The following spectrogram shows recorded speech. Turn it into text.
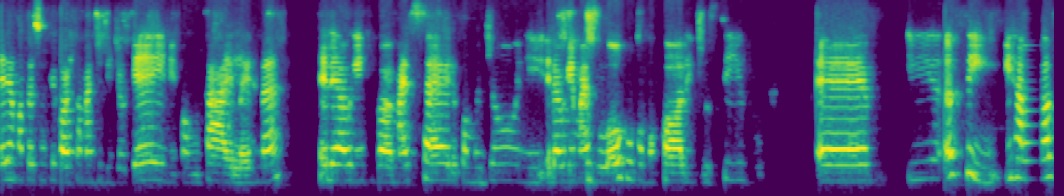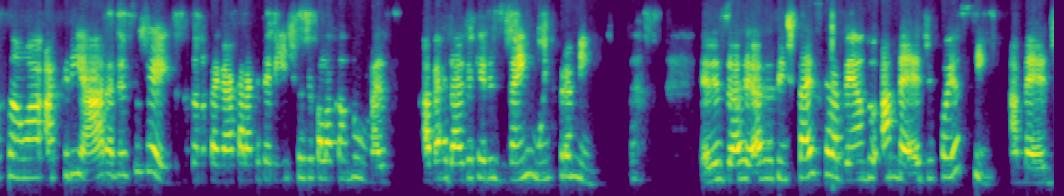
Ele é uma pessoa que gosta mais de videogame, como o Tyler, né? Ele é alguém que gosta mais sério, como o Johnny. Ele é alguém mais louco, como o Colin, impulsivo. É, e, assim, em relação a, a, criar é desse jeito, tentando pegar características e colocando um, mas a verdade é que eles vêm muito para mim. Eles, a, a gente está escrevendo, a Mad foi assim. A Mad,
